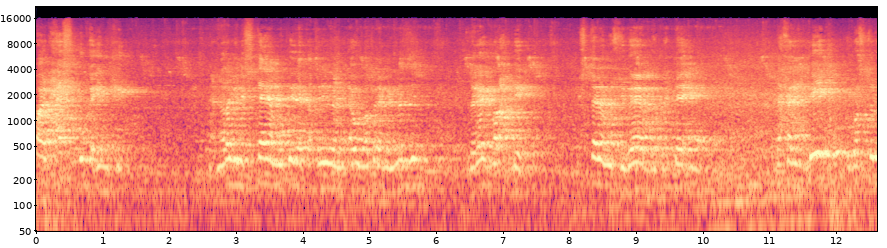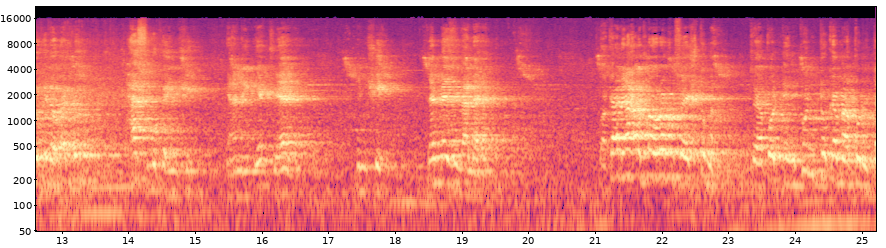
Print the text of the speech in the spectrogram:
قال حسبك إن شئت. يعني راجل استلم كده تقريبا أول ما طلع من المسجد لغاية ما راح بيته استلم الشباب والمتائم دخل البيت وبص له كده وقال له حسبك إن شئت. يعني يكفي هذا. إن شئت. لم يزد على هذا وكان يعرض له رجل فيشتمه. فيقول إن كنت كما قلت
